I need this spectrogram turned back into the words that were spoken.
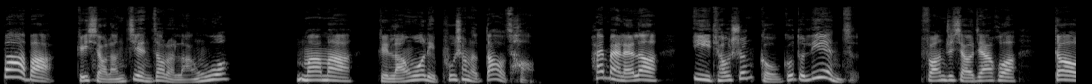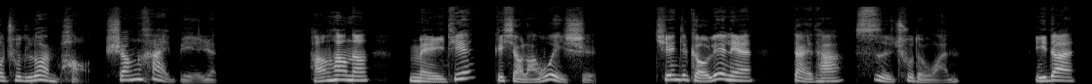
爸爸给小狼建造了狼窝，妈妈给狼窝里铺上了稻草，还买来了一条拴狗狗的链子，防止小家伙到处的乱跑，伤害别人。航航呢，每天给小狼喂食，牵着狗链链带它四处的玩。一旦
